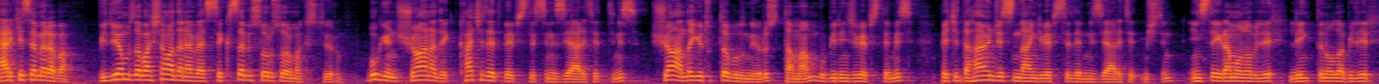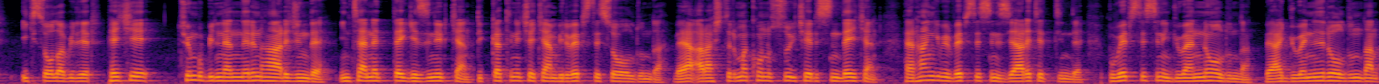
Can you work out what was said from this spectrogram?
Herkese merhaba. Videomuza başlamadan evvel size kısa bir soru sormak istiyorum. Bugün şu ana dek kaç adet web sitesini ziyaret ettiniz? Şu anda YouTube'da bulunuyoruz. Tamam bu birinci web sitemiz. Peki daha öncesinde hangi web sitelerini ziyaret etmiştin? Instagram olabilir, LinkedIn olabilir, X olabilir. Peki Tüm bu bilinenlerin haricinde internette gezinirken dikkatini çeken bir web sitesi olduğunda veya araştırma konusu içerisindeyken herhangi bir web sitesini ziyaret ettiğinde bu web sitesinin güvenli olduğundan veya güvenilir olduğundan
